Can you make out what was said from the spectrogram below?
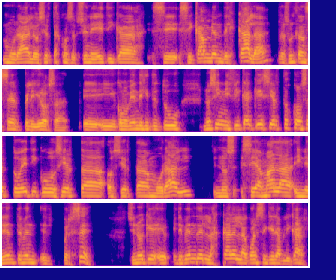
morales o ciertas concepciones éticas se, se cambian de escala, resultan ser peligrosas. Eh, y como bien dijiste tú, no significa que ciertos conceptos éticos o cierta, o cierta moral no sea mala inherentemente per se, sino que depende de la escala en la cual se quiere aplicar.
